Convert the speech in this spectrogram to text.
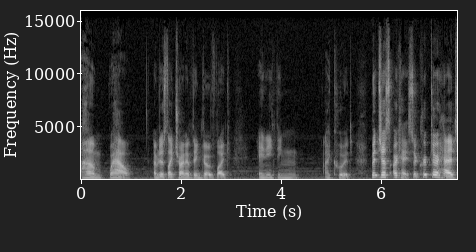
Um, wow, I'm just like trying to think of like anything I could, but just okay. So crypto had.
